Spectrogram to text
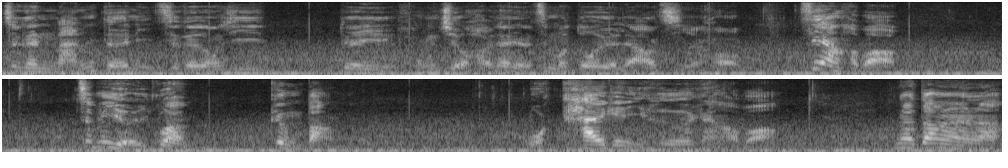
这个难得你这个东西对红酒好像有这么多有了解哦，这样好不好？这边有一罐更棒，我开给你喝喝看好不好？那当然了，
